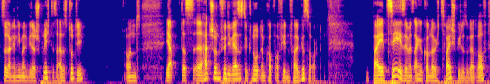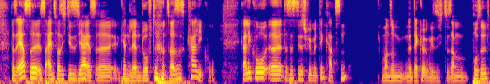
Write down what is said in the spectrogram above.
solange niemand widerspricht, ist alles tutti. Und ja, das äh, hat schon für diverseste Knoten im Kopf auf jeden Fall gesorgt. Bei C sind wir jetzt angekommen, da habe ich zwei Spiele sogar drauf. Das erste ist eins, was ich dieses Jahr erst äh, kennenlernen durfte, und zwar ist es Calico. Calico, äh, das ist dieses Spiel mit den Katzen, wo man so eine Decke irgendwie sich zusammenpuzzelt.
